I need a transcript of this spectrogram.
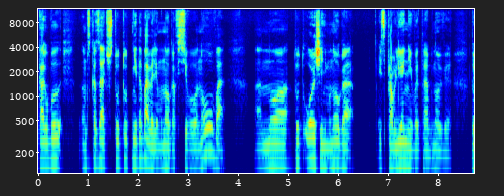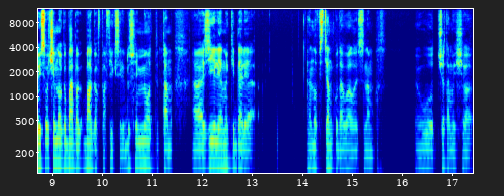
Как бы сказать, что тут не добавили много всего нового, но тут очень много исправлений в этой обнове. То есть очень много багов пофиксили. Душеметы, там э, зелья мы кидали оно в стенку давалось нам. Вот, что там еще?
